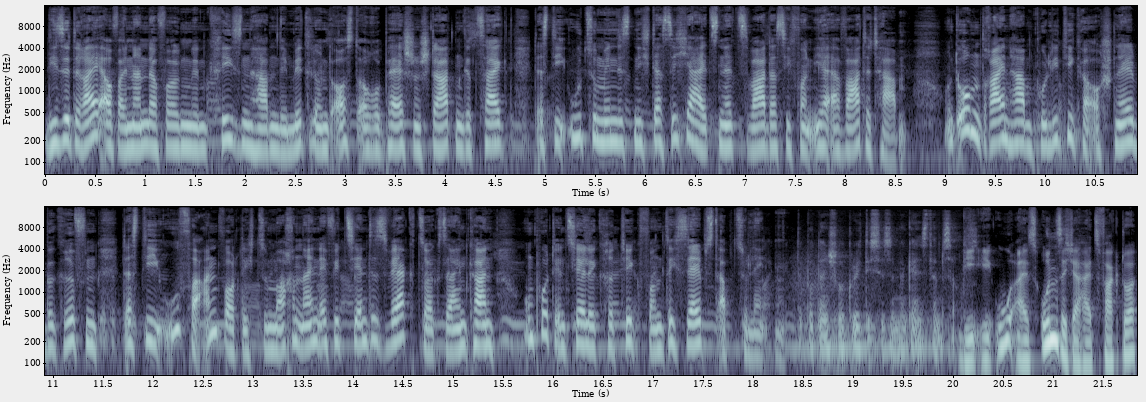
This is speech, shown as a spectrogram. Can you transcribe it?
Diese drei aufeinanderfolgenden Krisen haben den mittel- und osteuropäischen Staaten gezeigt, dass die EU zumindest nicht das Sicherheitsnetz war, das sie von ihr erwartet haben. Und obendrein haben Politiker auch schnell begriffen, dass die EU verantwortlich zu machen ein effizientes Werkzeug sein kann, um potenzielle Kritik von sich selbst abzulenken. Die EU als Unsicherheitsfaktor,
